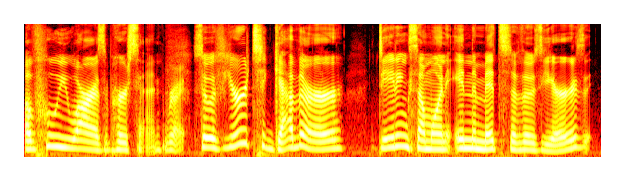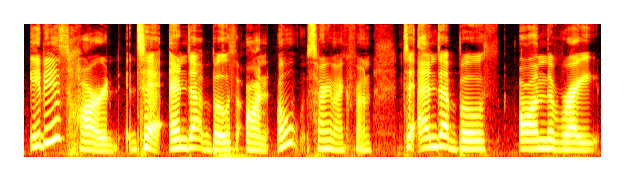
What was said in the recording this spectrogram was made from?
of who you are as a person. Right. So if you're together dating someone in the midst of those years, it is hard to end up both on oh, sorry microphone, to end up both on the right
